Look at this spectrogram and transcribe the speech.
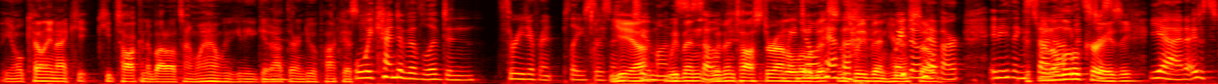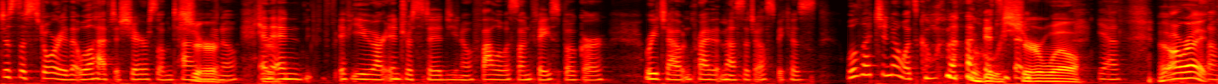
you know, Kelly and I keep, keep talking about it all the time. Wow, we need to get Yeah. out there and do a podcast. Well, we kind of have lived in three different places in Yeah, two months. we've been- so we've been tossed around a little bit since we've been here, We don't so have our anything it's set been a up. little It's just- crazy. yeah, and it's just a story that we'll have to share sometime. Sure, you know, and and if you are interested, you know, follow us on Facebook or reach out and private message us because we'll let you know what's going on. Oh, we been- sure will. yeah. All right. So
